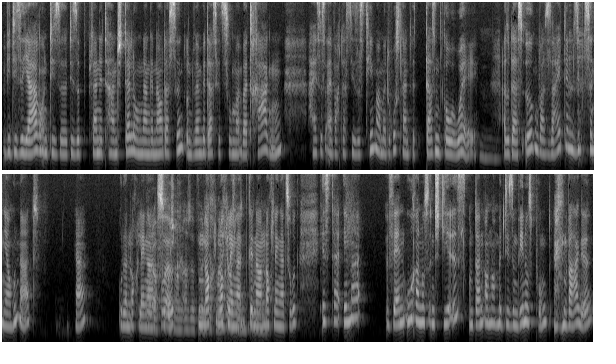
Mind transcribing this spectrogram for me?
wie diese Jahre und diese, diese planetaren Stellungen dann genau das sind. Und wenn wir das jetzt so mal übertragen, heißt es einfach, dass dieses Thema mit Russland it doesn't go away. Mhm. Also da ist irgendwas seit dem 17. Jahrhundert, ja, oder noch länger oder zurück, schon, also noch noch länger, genau, mhm. noch länger zurück, ist da immer, wenn Uranus in Stier ist und dann auch noch mit diesem Venuspunkt in Waage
